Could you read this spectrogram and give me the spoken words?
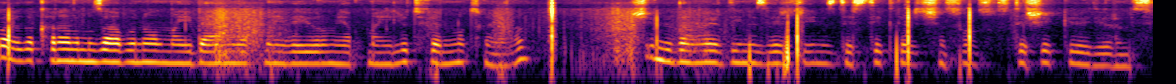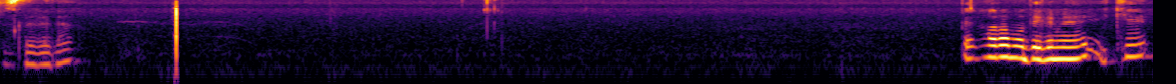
Bu arada kanalımıza abone olmayı, beğeni yapmayı ve yorum yapmayı lütfen unutmayalım. Şimdiden verdiğiniz, vereceğiniz destekler için sonsuz teşekkür ediyorum sizlere de. Ben ara modelimi iki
